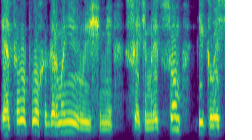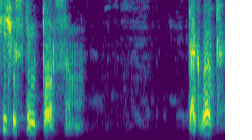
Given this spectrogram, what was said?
и оттого плохо гармонирующими с этим лицом и классическим торсом. Так вот,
